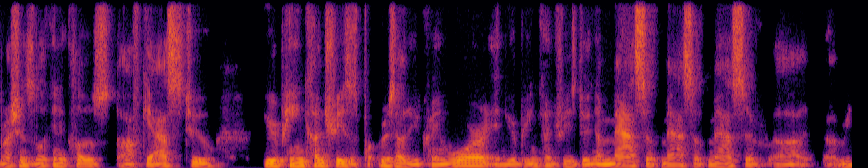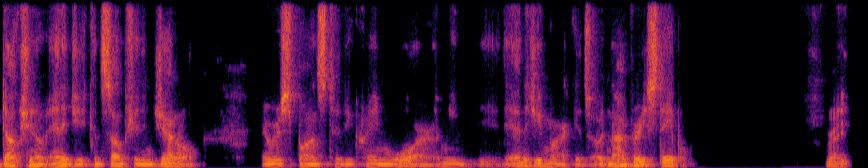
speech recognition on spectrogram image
Russians are looking to close off gas to European countries as a result of the Ukraine war, and European countries doing a massive, massive, massive uh, uh, reduction of energy consumption in general in response to the Ukraine war. I mean, the, the energy markets are not very stable. Right.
